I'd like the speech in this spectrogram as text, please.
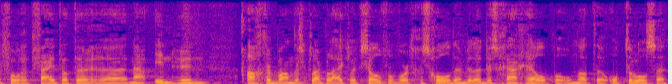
voor het feit dat er nou, in hun achterban dus klaarblijkelijk zoveel wordt gescholden en willen dus graag helpen om dat op te lossen.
